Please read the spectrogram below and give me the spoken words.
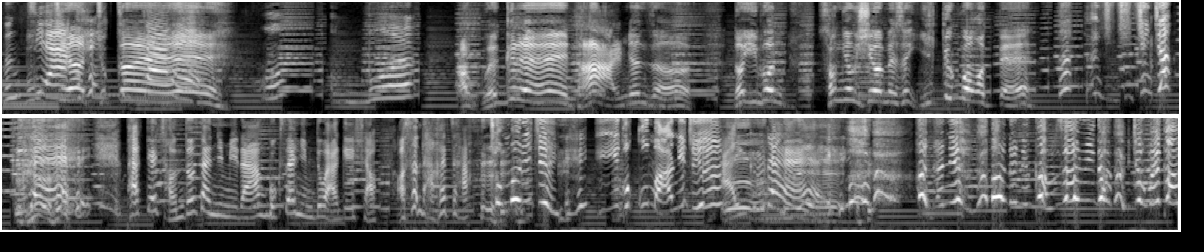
뭉치야, 뭉치야 축하해. 어? 뭘? 아 아, 왜 그래? 다 알면서. 너 이번 성경 시험에서 1등 먹었대. 지- 진짜? 그래. 밖에 전도사님이랑 목사님도 와 계셔. 어서 나가자. 정말이지? 이거 꿈 아니지? 아이 그래. 하나님, 하나님 감사합니다. 정말 감사합니다.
